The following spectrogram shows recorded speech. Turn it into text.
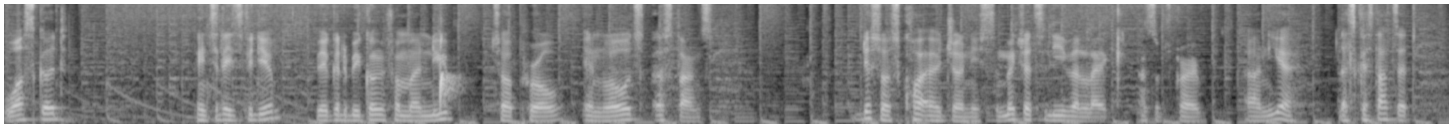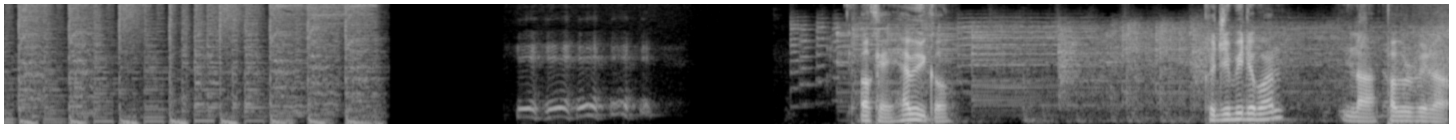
What's good? In today's video, we're going to be going from a noob to a pro in Worlds of Stands. This was quite a journey, so make sure to leave a like and subscribe. And yeah, let's get started. Okay, here we go. Could you be the one? Nah, probably not.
